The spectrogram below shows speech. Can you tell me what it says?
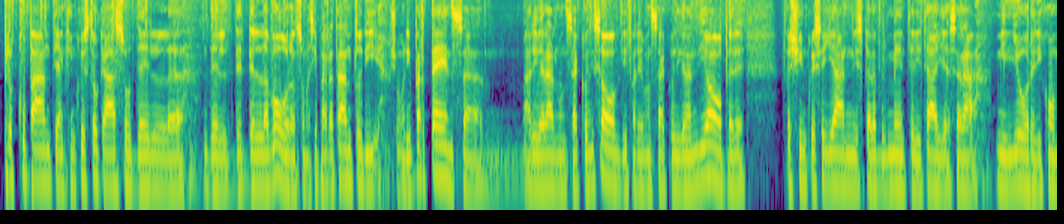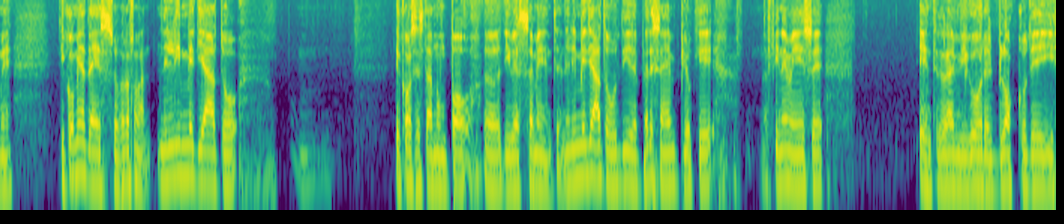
preoccupante anche in questo caso del, del, del, del lavoro. Insomma, si parla tanto di diciamo, ripartenza, arriveranno un sacco di soldi, faremo un sacco di grandi opere, fra 5-6 anni sperabilmente l'Italia sarà migliore di come di come adesso, però insomma nell'immediato le cose stanno un po' eh, diversamente. Nell'immediato vuol dire per esempio che a fine mese entrerà in vigore il blocco dei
